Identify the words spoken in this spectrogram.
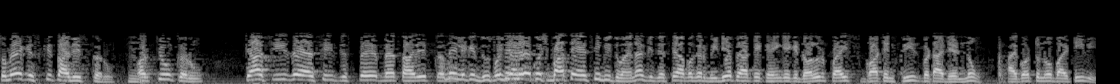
تو میں کس کی تعریف کروں؟ اور کیوں کروں؟ کیا چیز ہے ایسی جس پہ میں تعریف کروں؟ نہیں لیکن دوسری کچھ باتیں ایسی بھی تو ہے نا کہ جیسے آپ اگر میڈیا پہ آ کے کہیں گے کہ dollar price got increase but I didn't know I got to know by T V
